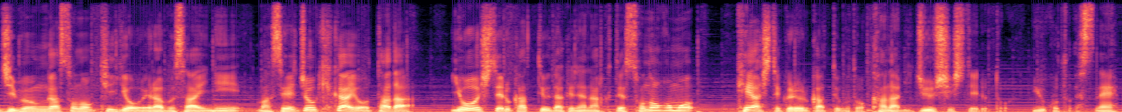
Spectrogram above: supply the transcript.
自分がその企業を選ぶ際に、まあ、成長機会をただ用意してるかっていうだけじゃなくてその後もケアしてくれるかっていうことをかなり重視しているということですね。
